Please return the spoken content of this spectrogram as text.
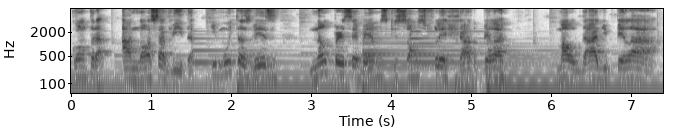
contra a nossa vida. E muitas vezes não percebemos que somos flechados pela maldade, pela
